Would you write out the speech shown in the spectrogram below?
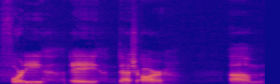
40A-R. Um,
